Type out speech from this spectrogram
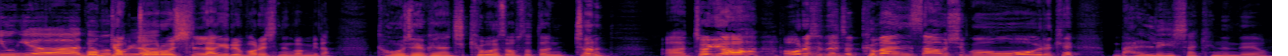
6이요. 너무 본격적으로 불러. 실랑이를 벌이시는 겁니다. 도저히 그냥 지켜볼 수 없었던 저는 아 저기요. 어르신들 저 그만 싸우시고 이렇게 말리기 시작했는데요.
